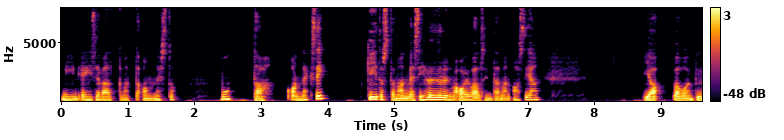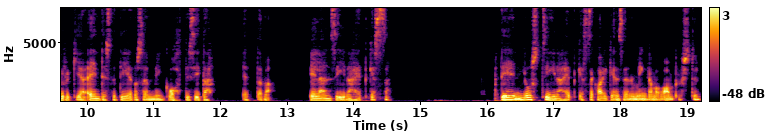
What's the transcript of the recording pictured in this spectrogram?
niin ei se välttämättä onnistu. Mutta onneksi, kiitos tämän vesihöyryn, mä oivalsin tämän asian. Ja mä voin pyrkiä entistä tietoisemmin kohti sitä, että mä elän siinä hetkessä teen just siinä hetkessä kaiken sen, minkä mä vaan pystyn.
